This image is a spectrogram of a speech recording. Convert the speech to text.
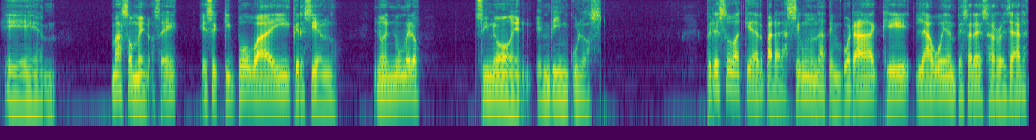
Eh, más o menos, ¿eh? Ese equipo va a ir creciendo. No en números, sino en, vínculos. Pero eso va a quedar para la segunda temporada que la voy a empezar a desarrollar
